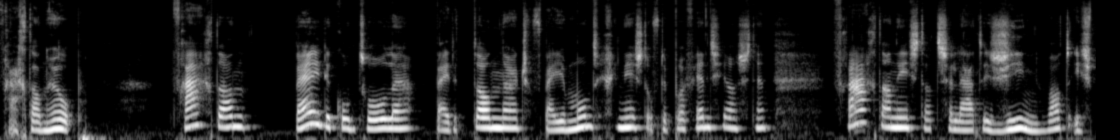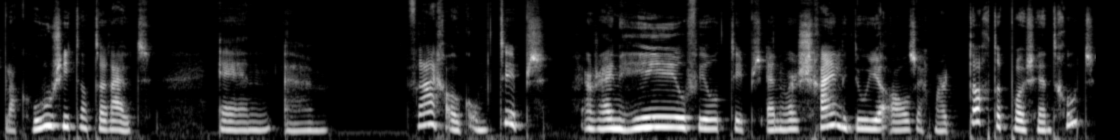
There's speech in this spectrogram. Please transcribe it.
Vraag dan hulp. Vraag dan bij de controle, bij de tandarts of bij je mondhygiënist of de preventieassistent. Vraag dan eens dat ze laten zien wat is plak, hoe ziet dat eruit. En ehm, vraag ook om tips. Er zijn heel veel tips en waarschijnlijk doe je al zeg maar 80% goed.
